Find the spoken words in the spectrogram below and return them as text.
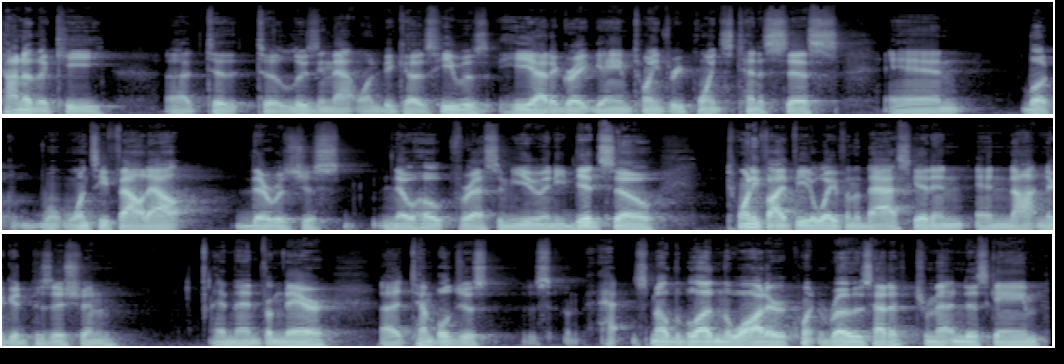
kind of the key uh, to to losing that one because he was he had a great game, 23 points, 10 assists, and look, w- once he fouled out, there was just no hope for SMU. And he did so 25 feet away from the basket and, and not in a good position. And then from there, uh, Temple just smelled the blood in the water. Quinton Rose had a tremendous game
